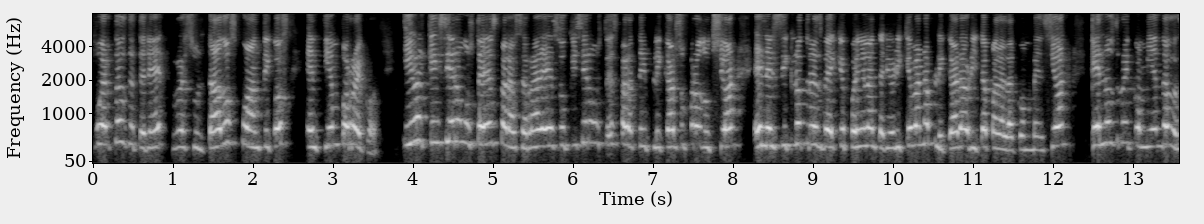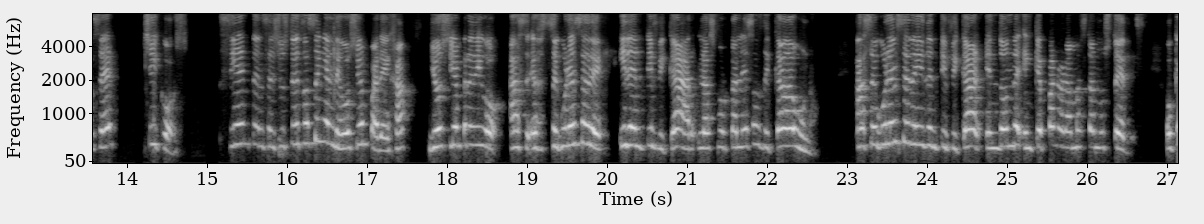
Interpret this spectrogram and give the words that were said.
puertas de tener resultados cuánticos en tiempo récord. Iba, ¿qué hicieron ustedes para cerrar eso? ¿Qué hicieron ustedes para triplicar su producción en el ciclo 3B que fue en el anterior? ¿Y qué van a aplicar ahorita para la convención? ¿Qué nos recomiendas hacer? Chicos, siéntense, si ustedes hacen el negocio en pareja, yo siempre digo, asegúrense de identificar las fortalezas de cada uno. Asegúrense de identificar en dónde, en qué panorama están ustedes. Ok,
